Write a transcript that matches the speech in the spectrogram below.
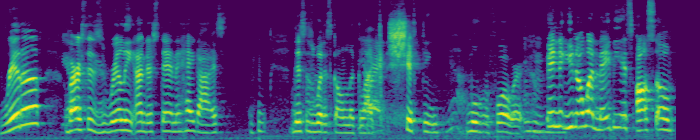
rid of versus really understanding, hey guys, this is what it's gonna look like Right. shifting moving forward. Mm-hmm. And you know what? Maybe it's also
